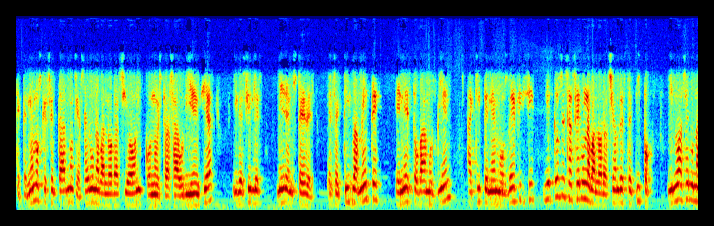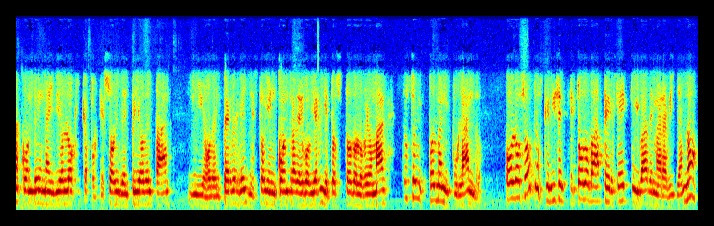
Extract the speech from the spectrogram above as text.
que tenemos que sentarnos y hacer una valoración con nuestras audiencias y decirles, miren ustedes, efectivamente en esto vamos bien, aquí tenemos déficit y entonces hacer una valoración de este tipo y no hacer una condena ideológica porque soy del PRI o del PAN y o del PRD y estoy en contra del gobierno y entonces todo lo veo mal. Entonces estoy, estoy manipulando. O los otros que dicen que todo va perfecto y va de maravilla. No,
